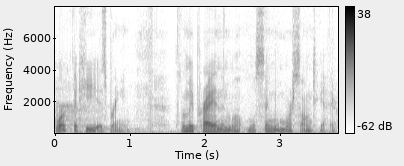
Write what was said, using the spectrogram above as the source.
work that He is bringing. Let me pray, and then we'll, we'll sing one more song together.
